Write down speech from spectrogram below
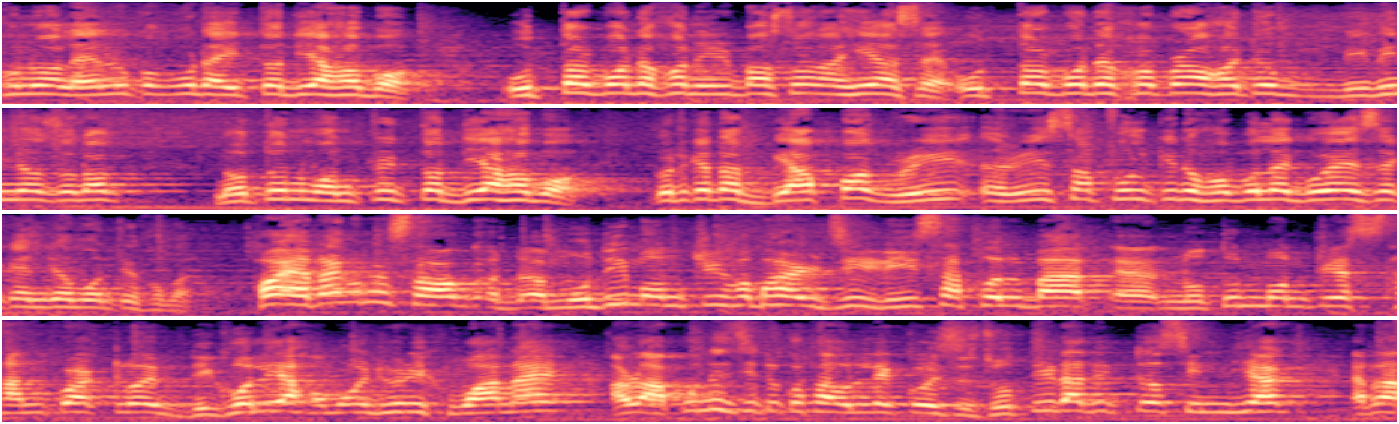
সোণোৱাল এওঁলোককো দায়িত্ব দিয়া হ'ব। উত্তৰ প্ৰদেশৰ নিৰ্বাচন আহি আছে। উত্তৰ প্ৰদেশৰ পৰা হয়তো বিভিন্নজনক নতুন মন্ত্ৰিত্ব দিয়া হ'ব। গতিকে এটা ব্যাপক ৰিচাফুল কিন্তু হ'বলৈ গৈ আছে কেন্দ্ৰীয় মন্ত্ৰীসভাত। হয় এটা কথা চাওক মোদী মন্ত্ৰীসভাৰ যি ৰিচাফল বা নতুন মন্ত্ৰীয়ে স্থান পোৱাক লৈ দীঘলীয়া সময় ধৰি হোৱা নাই আৰু আপুনি যিটো কথা উল্লেখ কৰিছে জ্যোতিৰাদিত্য সিন্ধিয়াক এটা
